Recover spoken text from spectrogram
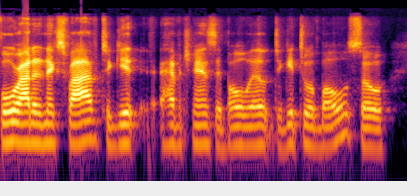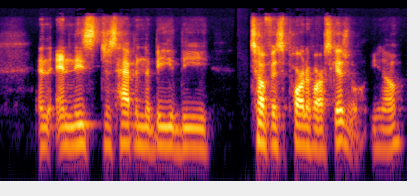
four out of the next five to get have a chance at bowl out to get to a bowl. So, and and these just happen to be the toughest part of our schedule. You know,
